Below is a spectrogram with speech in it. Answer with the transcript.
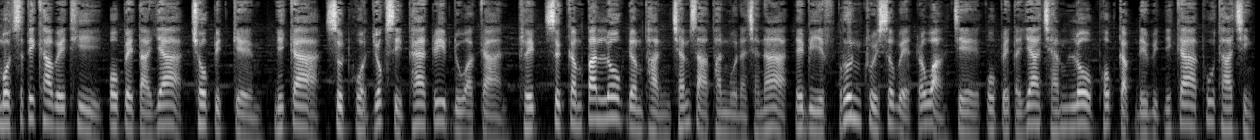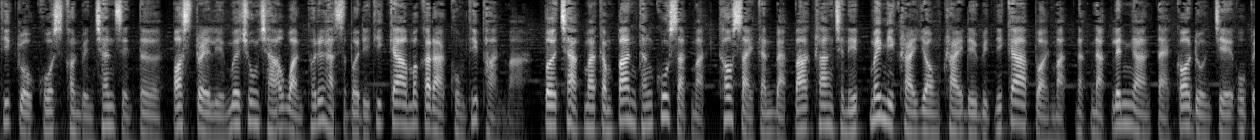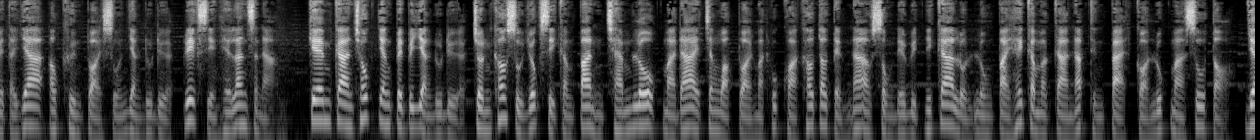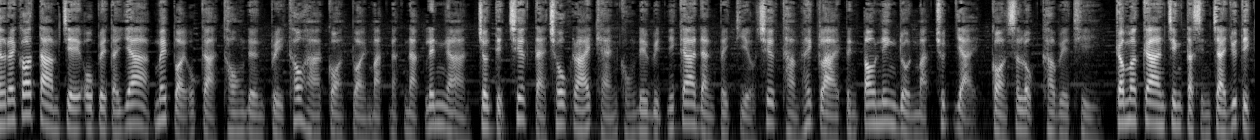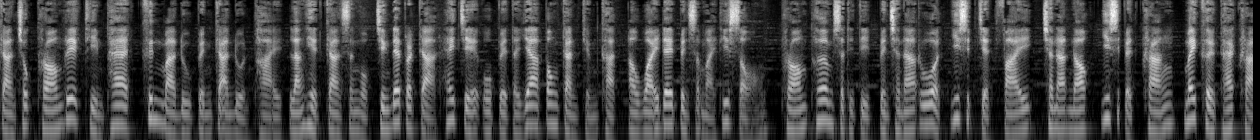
หมดสติคาเวที โอเปตายาโชว์ปิดเกม นิก้า สุดโหดยกสีแพทย์รีบดูอาการ คลิปศึกกำปั้นโลกเดิมพันแชมป์สาพันมูนาชนาเดบีฟ รุ่นครุยเซเวทระหว่างเจ โอเปตายาแชมป์โลกพบกับเดวิดนิก้า ผู้ท้าชิงที่โกลโคสคอนเวนชั่นเซ็นเตอร์ออสเตรเลียเมื่อช่วงเช้าวันพฤหัสบดีที่ 9 มกราคมที่ผ่านมา เปิดฉากมากำปั้นทั้งคู่สัตว์หมัดเข้าใส่กันแบบบ้าคลั่งชนิด ไม่มีใครยอมใครเดวิดนิก้าปล่อยหมัดหนักๆเล่นงาน แต่ก็โดนเจโอเปตายาเอาคืนปล่อยสวนอย่างดูเดือดเรียกเสียงเฮลั่นสนาม เกมการชกยังเป็นไปอย่างดูเดือดจนเข้าสู่ยกสี่กำปั้นแชมป์โลกมาได้จังหวะปล่อยหมัดฮุกขวาเข้าเต้าเต็มหน้าส่งเดวิดนิก้าหล่นลงไปให้กรรมการนับถึง 8 ก่อนลุกมาสู้ต่อ อย่างไรก็ตามเจโอเปตายาไม่ปล่อยโอกาสทองเดินปรีเข้าหาก่อนปล่อยหมัดหนักๆเล่นงาน จนติดเชือกแต่โชคร้ายแขนของเดวิดนิก้าดันไปเกี่ยวเชือกทำให้กลายเป็นเป้านิ่งโดนหมัดชุดใหญ่ก่อนสลบคาเวที กรรมการจึงตัดสินใจยุติการชกพร้อมเรียกทีมแพทย์ขึ้นมาดูเป็นการด่วนภัย หลังเหตุการณ์สงบจึงได้ประกาศให้เจโอเปตายาป้องกันเข็มขัดเอาไว้ได้เป็นสมัยที่2พร้อมเพิ่มสถิติเป็นชนะรวด 27 ไฟท์ชนะน็อก 21 ครั้ง ไม่เคยแพ้ใคร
